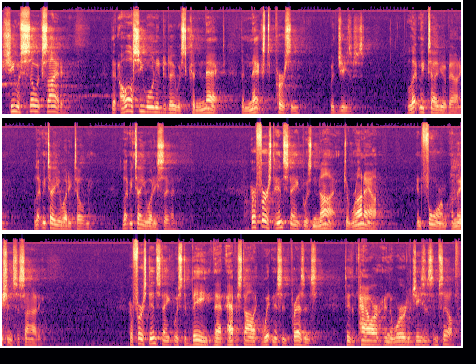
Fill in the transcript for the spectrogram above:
She was so excited that all she wanted to do was connect the next person with Jesus. Let me tell you about him. Let me tell you what he told me. Let me tell you what he said. Her first instinct was not to run out and form a mission society. Her first instinct was to be that apostolic witness and presence to the power and the word of Jesus himself.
